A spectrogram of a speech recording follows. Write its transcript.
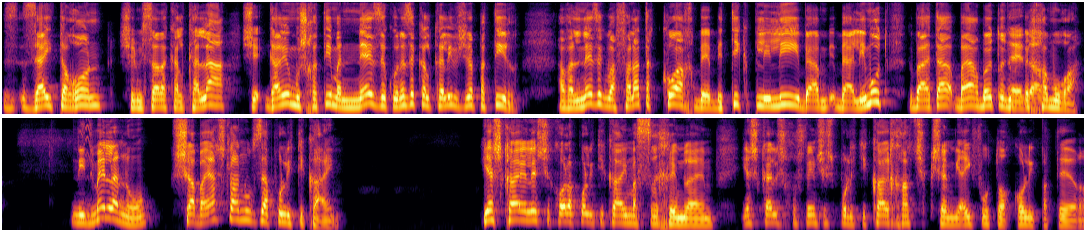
זה היתרון של משרד הכלכלה שגם אם מושחתים הנזק הוא נזק כלכלי ושזה פתיר אבל נזק בהפעלת הכוח בתיק פלילי באלימות בעיה, בעיה הרבה יותר נדע. חמורה. נדמה לנו שהבעיה שלנו זה הפוליטיקאים. יש כאלה שכל הפוליטיקאים מסריחים להם, יש כאלה שחושבים שיש פוליטיקאי אחד שכשהם יעיפו אותו הכל ייפתר,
